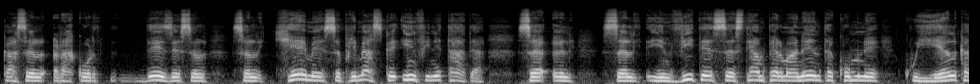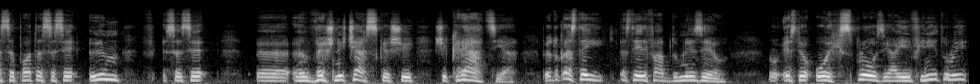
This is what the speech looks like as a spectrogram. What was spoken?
ca să-l racordeze, să-l, să-l cheme, să primească infinitatea, să îl, să-l invite să stea în permanentă comune cu el, ca să poată să se, în, să se uh, înveșnicească și, și creația. Pentru că asta e, asta e de fapt Dumnezeu. Este o, o explozie a infinitului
